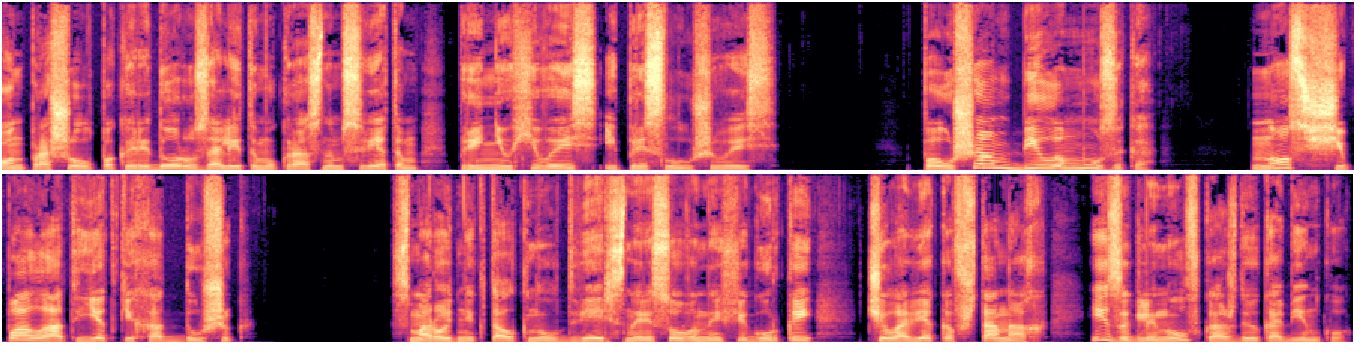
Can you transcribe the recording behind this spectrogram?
Он прошел по коридору, залитому красным светом, принюхиваясь и прислушиваясь. По ушам била музыка, нос щипало от едких отдушек. Смородник толкнул дверь с нарисованной фигуркой человека в штанах и заглянул в каждую кабинку.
